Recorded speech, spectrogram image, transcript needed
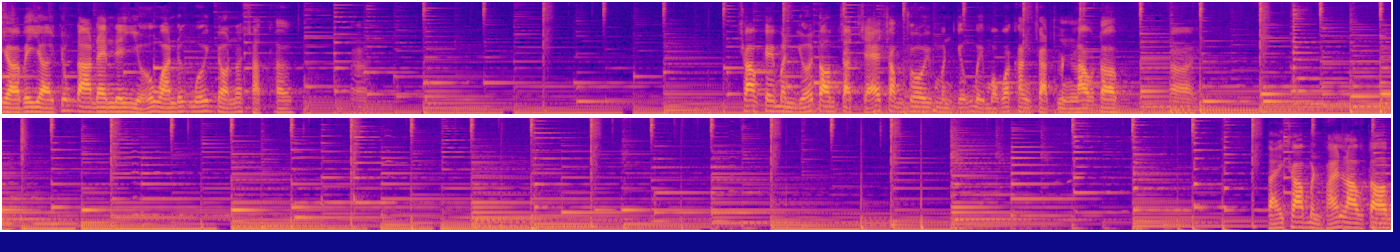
Giờ bây giờ chúng ta đem đi rửa qua nước muối cho nó sạch hơn. À. sau khi mình rửa tôm sạch sẽ xong xuôi mình chuẩn bị một cái khăn sạch mình lau tôm. Rồi. Tại sao mình phải lau tôm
